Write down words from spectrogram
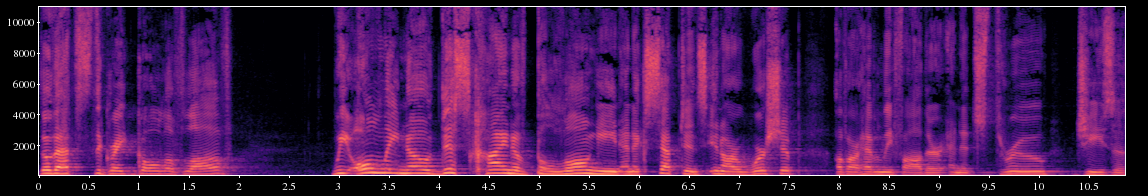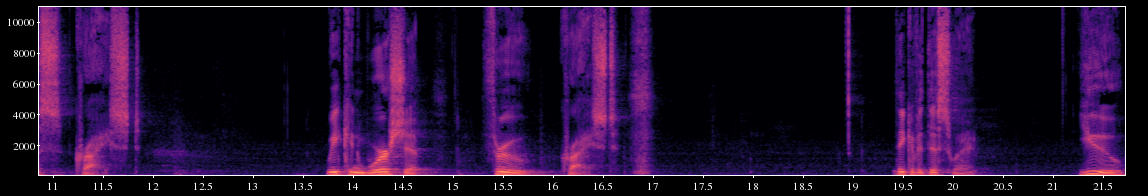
though that's the great goal of love. We only know this kind of belonging and acceptance in our worship of our Heavenly Father, and it's through Jesus Christ. We can worship through Christ. Think of it this way you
